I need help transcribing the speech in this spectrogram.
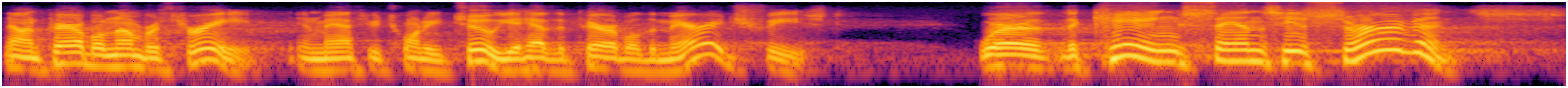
Now, in parable number three, in Matthew 22, you have the parable of the marriage feast where the king sends his servants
